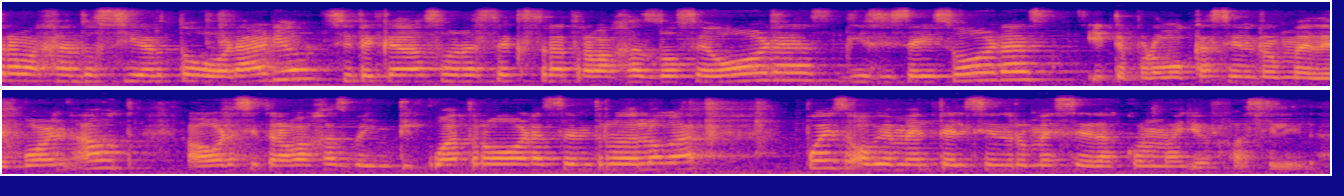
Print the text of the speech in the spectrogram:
trabajando cierto horario, si te quedas horas extra trabajas 12 horas, 16 horas y te provoca síndrome de burnout. Ahora si trabajas 24 horas dentro del hogar, pues obviamente el síndrome se da con mayor facilidad.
